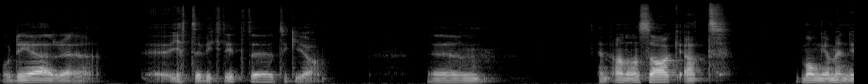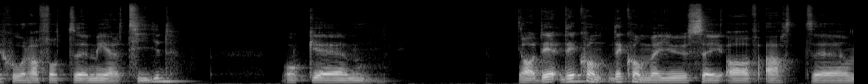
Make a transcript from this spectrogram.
och det är eh, jätteviktigt eh, tycker jag. Ehm, en annan sak att många människor har fått mer tid och ehm, Ja, det, det, kom, det kommer ju sig av att eh,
